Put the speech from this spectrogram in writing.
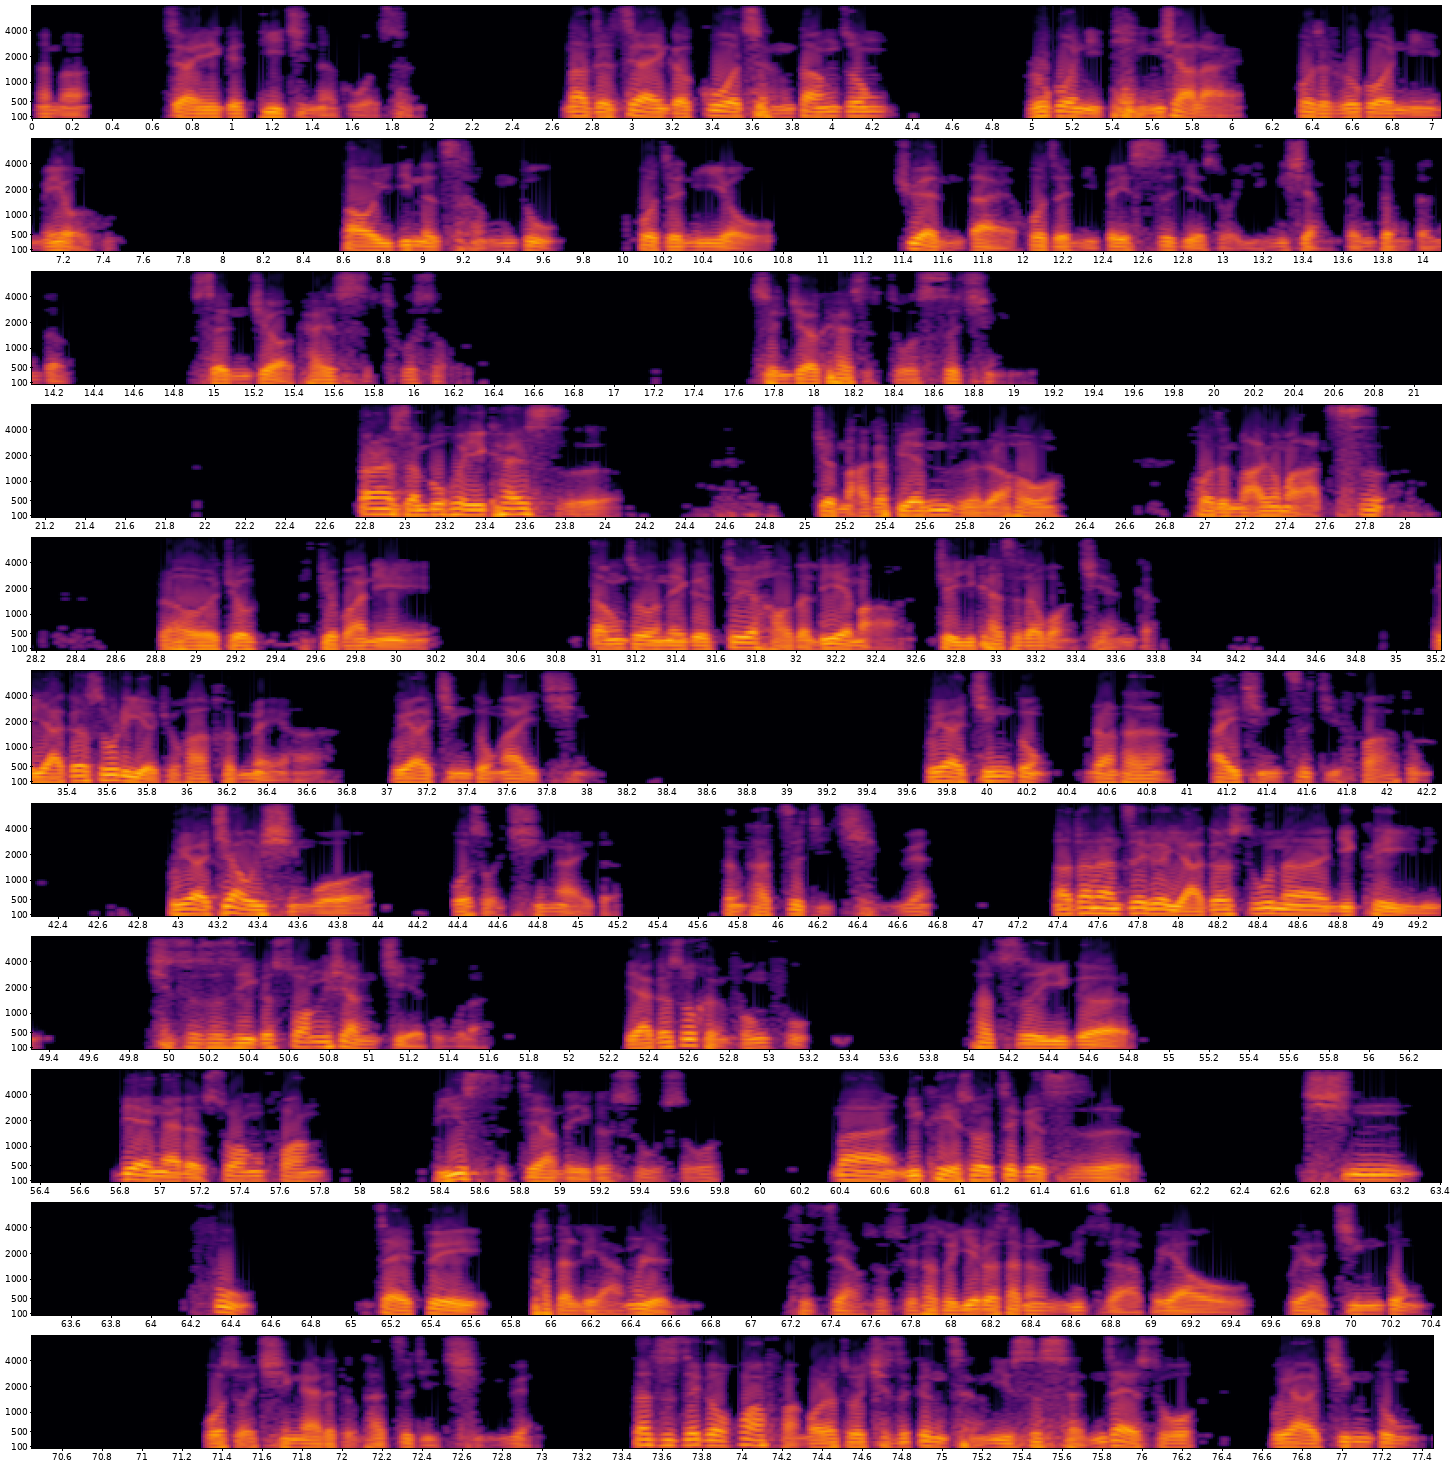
那么这样一个递进的过程，那在这样一个过程当中，如果你停下来，或者如果你没有到一定的程度，或者你有倦怠，或者你被世界所影响，等等等等，神就要开始出手了，神就要开始做事情。当然，神不会一开始。就拿个鞭子，然后或者拿个马刺，然后就就把你当做那个最好的烈马，就一开始在往前赶。雅各书里有句话很美啊，不要惊动爱情，不要惊动，让他爱情自己发动，不要叫醒我我所亲爱的，等他自己情愿。那当然，这个雅各书呢，你可以其实这是一个双向解读了。雅各书很丰富。它是一个恋爱的双方彼此这样的一个诉说。那你可以说这个是新妇在对他的良人是这样说，所以他说耶路撒冷女子啊，不要不要惊动我所亲爱的，等他自己情愿。但是这个话反过来说，其实更成立，是神在说不要惊动，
